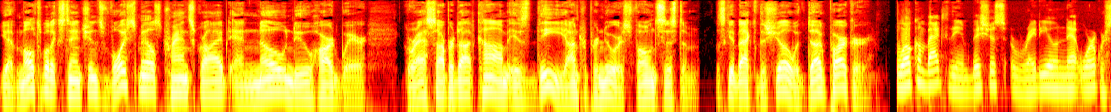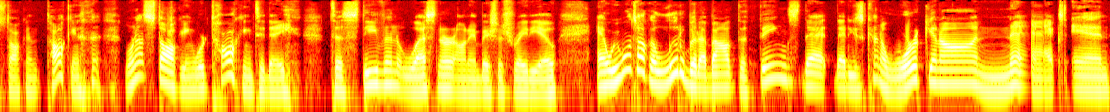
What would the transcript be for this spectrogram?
you have multiple extensions, voicemails transcribed, and no new hardware. Grasshopper.com is the entrepreneur's phone system. Let's get back to the show with Doug Parker. Welcome back to the Ambitious Radio Network. We're stalking, talking. we're not stalking. We're talking today to Stephen Woessner on Ambitious Radio, and we want to talk a little bit about the things that that he's kind of working on next. And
